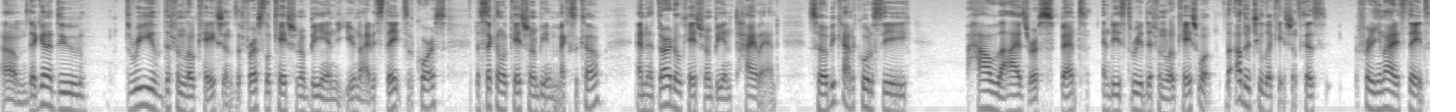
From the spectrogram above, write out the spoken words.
Um, they're gonna do three different locations. The first location will be in the United States, of course. The second location will be in Mexico, and the third location will be in Thailand. So it'd be kind of cool to see how lives are spent in these three different locations. Well, the other two locations, because for the United States,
